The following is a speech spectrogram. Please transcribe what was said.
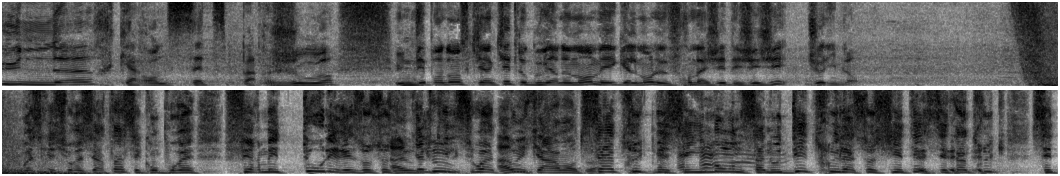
1h47 par jour. Une dépendance qui inquiète le gouvernement, mais également le fromager des GG, Johnny Blanc. Moi, ce qui est sûr et certain, c'est qu'on pourrait fermer tous les réseaux sociaux, Ah, quels qu'ils soient. Ah tous. oui, carrément, toi. C'est un truc, mais c'est immonde, ça nous détruit la société. C'est un truc, c'est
